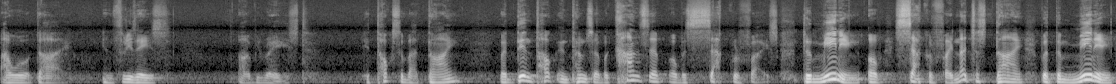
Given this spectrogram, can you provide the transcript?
I will die. In three days, I'll be raised. He talks about dying, but didn't talk in terms of a concept of a sacrifice, the meaning of sacrifice, not just dying, but the meaning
